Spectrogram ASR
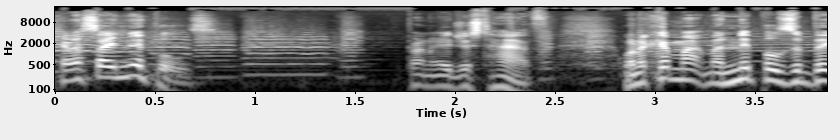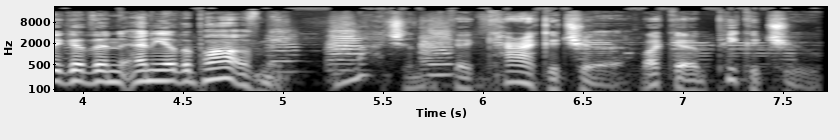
Can I say nipples? Apparently, I just have. When I come out, my nipples are bigger than any other part of me. Imagine like a caricature, like a Pikachu.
